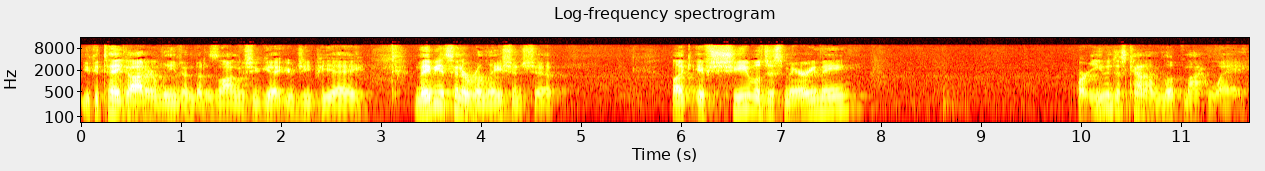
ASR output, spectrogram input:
you could take God or leave Him, but as long as you get your GPA. Maybe it's in a relationship. Like if she will just marry me, or even just kind of look my way,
